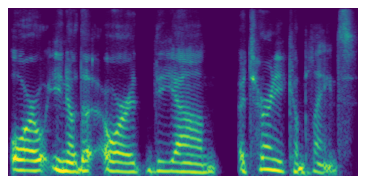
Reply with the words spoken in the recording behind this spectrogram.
or, you know, the or the um attorney complaints.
